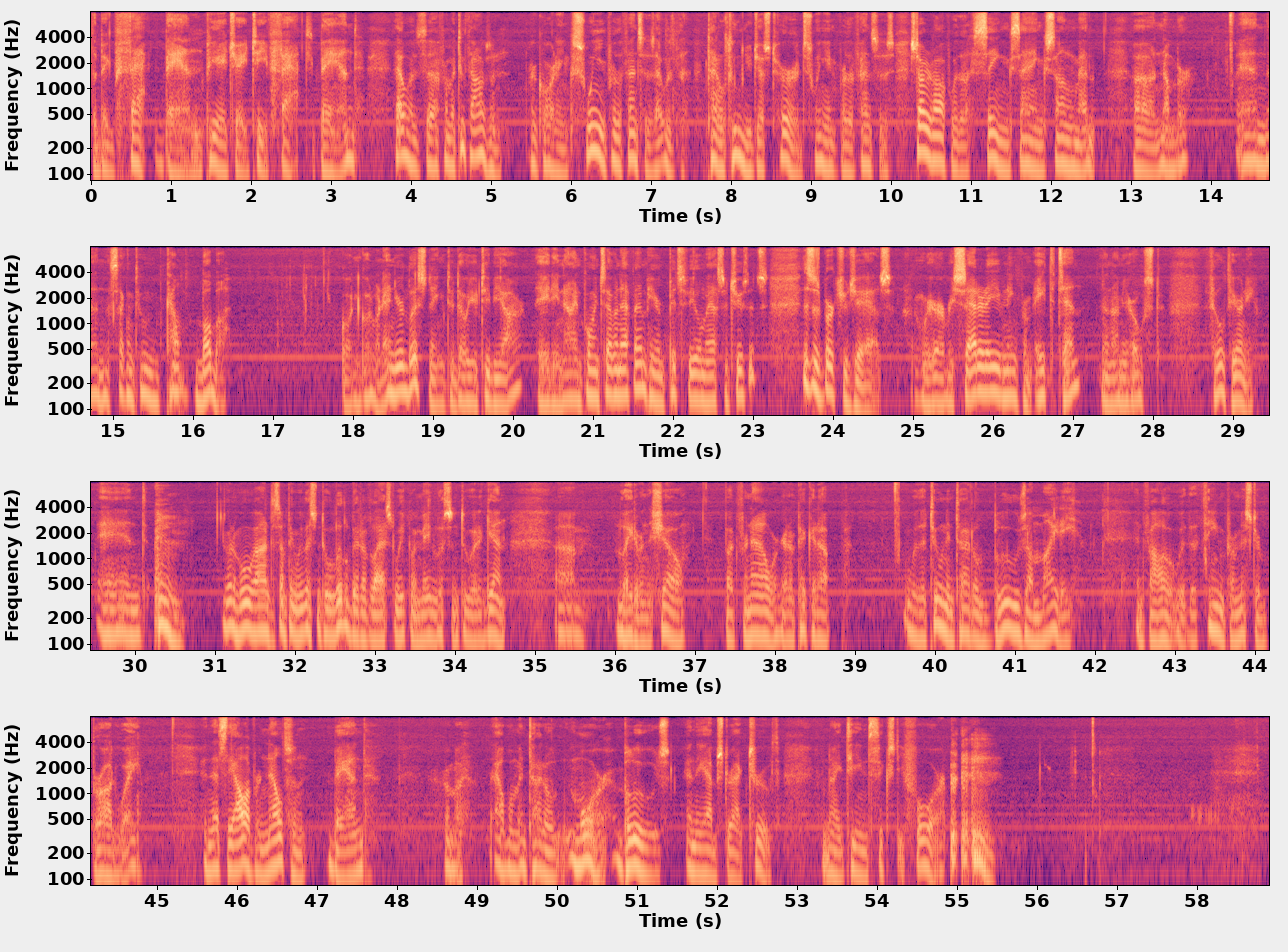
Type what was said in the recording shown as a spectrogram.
The Big Fat Band, P H A T, Fat Band. That was uh, from a 2000 recording, Swinging for the Fences. That was the title tune you just heard, Swinging for the Fences. Started off with a sing, sang, sung med, uh, number, and then the second tune, Count Bubba. Gordon Goodwin. And you're listening to WTBR 89.7 FM here in Pittsfield, Massachusetts. This is Berkshire Jazz. We're every Saturday evening from 8 to 10, and I'm your host, Phil Tierney. And we're going to move on to something we listened to a little bit of last week. We may listen to it again um, later in the show. But for now, we're going to pick it up with a tune entitled Blues Almighty and follow it with a theme from Mr. Broadway. And that's the Oliver Nelson Band from an album entitled More Blues and the Abstract Truth. 1964.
